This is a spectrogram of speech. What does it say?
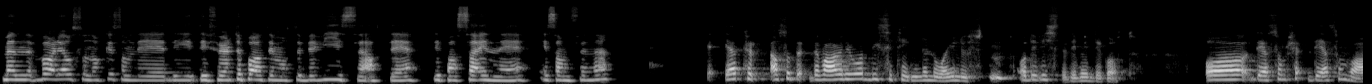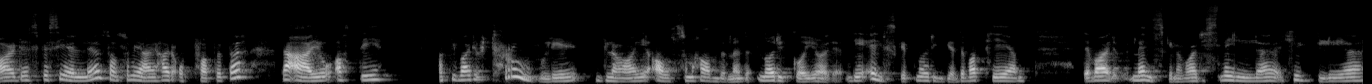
men var det også noe som de, de, de følte på at de måtte bevise at de, de passa inn i, i samfunnet? Jeg, altså det, det, var jo disse tingene lå i luften, og de visste de veldig godt. Og det som, det som var det spesielle, sånn som jeg har oppfattet det, det er jo at de, at de var utrolig glad i alt som hadde med Norge å gjøre. De elsket Norge. Det var pent. Det var, menneskene var snille, hyggelige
